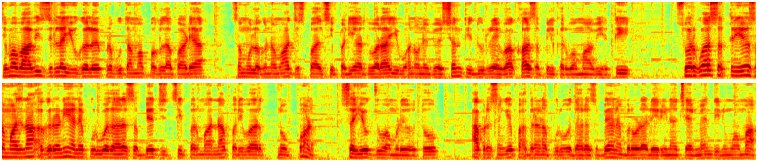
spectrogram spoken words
જેમાં બાવીસ જિલ્લા યુગલોએ પ્રભુતામાં પગલાં પાડ્યા. સમૂહલગ્નમાં જસપાલસિંહ પટિયાર દ્વારા યુવાનોને વ્યસનથી દૂર રહેવા ખાસ અપીલ કરવામાં આવી હતી. સ્વર્ગવાસ ક્ષત્રિય સમાજના અગ્રણી અને પૂર્વ ધારાસભ્ય જીતસિંહ પરમારના પરિવારનો પણ સહયોગ જોવા મળ્યો હતો. આ પ્રસંગે પાદરાના પૂર્વ ધારાસભ્ય અને બરોડા ડેરીના ચેરમેન દિનુમામા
